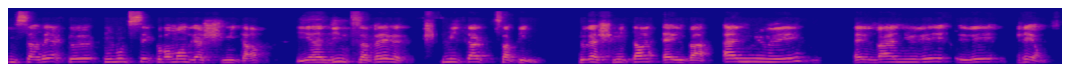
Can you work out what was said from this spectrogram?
il s'avère que tout le monde sait qu'au moment de la Shemitah, il y a un din qui s'appelle Shemitah Ksapim. La Shemitah, elle va annuler, elle va annuler les créances.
